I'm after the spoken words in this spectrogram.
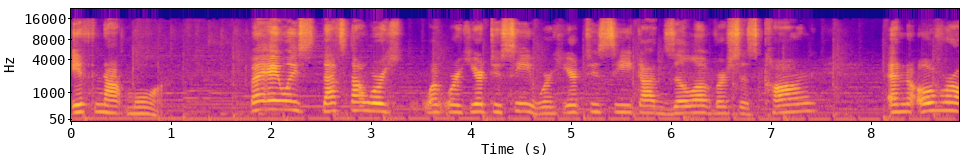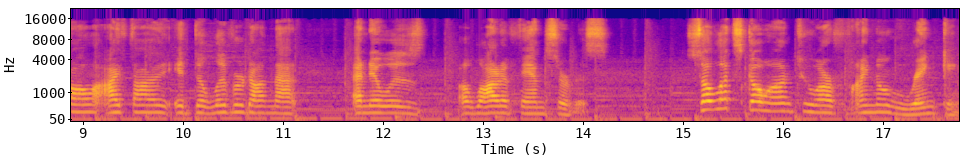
if not more. But anyways, that's not where, what we're here to see. We're here to see Godzilla versus Kong. And overall, I thought it delivered on that, and it was a lot of fan service. So let's go on to our final ranking.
